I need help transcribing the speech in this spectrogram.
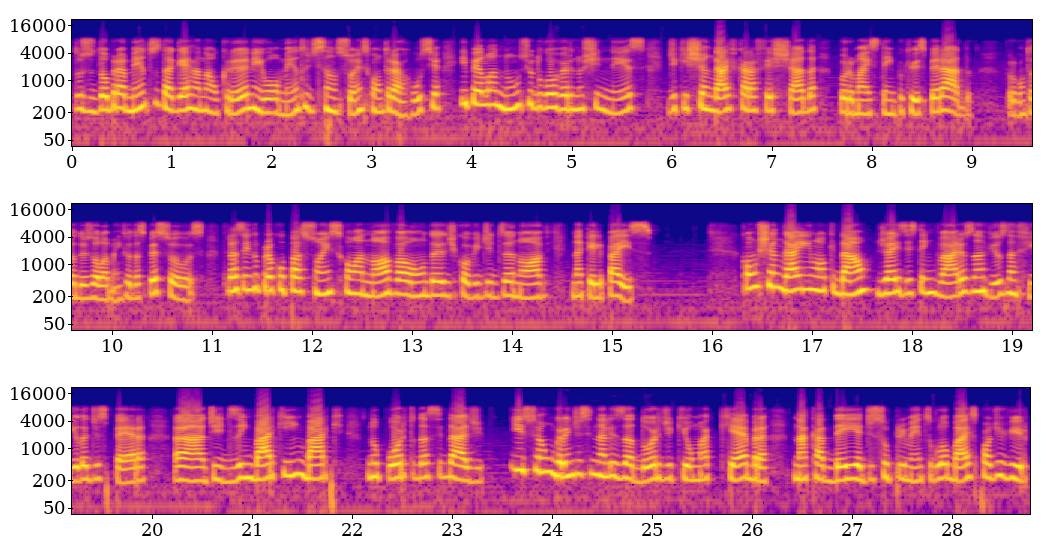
dos desdobramentos da guerra na Ucrânia e o aumento de sanções contra a Rússia e pelo anúncio do governo chinês de que Xangai ficará fechada por mais tempo que o esperado, por conta do isolamento das pessoas, trazendo preocupações com a nova onda de Covid-19 naquele país. Com Xangai em lockdown, já existem vários navios na fila de espera uh, de desembarque e embarque no porto da cidade, isso é um grande sinalizador de que uma quebra na cadeia de suprimentos globais pode vir,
